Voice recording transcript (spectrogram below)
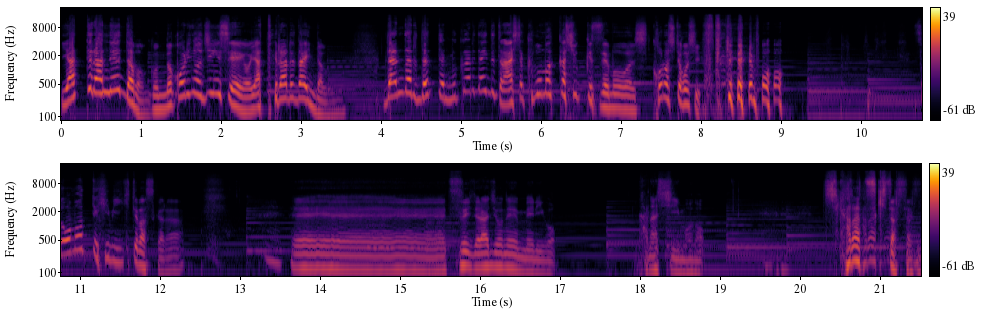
やってらんねえんだもん。この残りの人生をやってられないんだもん。なんだろ、だって報われないんだったら明日くぼ膜下出血でもう殺してほしい。もうそう思って日々生きてますから。えー、続いてラジオネームメリゴ。悲しいもの。力尽きたさん。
